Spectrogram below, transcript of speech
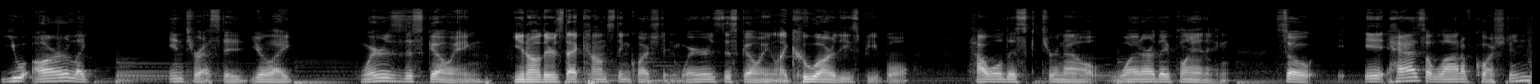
you are like interested. You're like, where is this going? You know, there's that constant question: where is this going? Like, who are these people? How will this turn out? What are they planning? So it has a lot of questions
